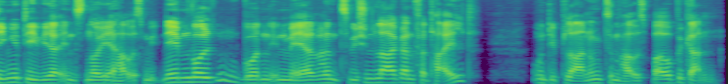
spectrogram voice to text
Dinge, die wir ins neue Haus mitnehmen wollten, wurden in mehreren Zwischenlagern verteilt und die Planung zum Hausbau begann.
